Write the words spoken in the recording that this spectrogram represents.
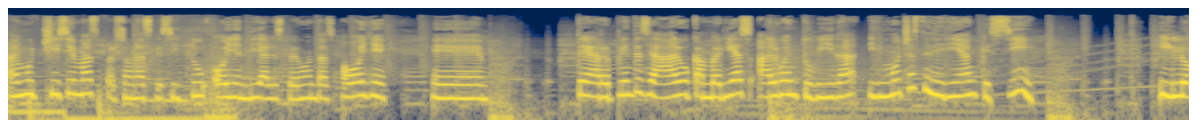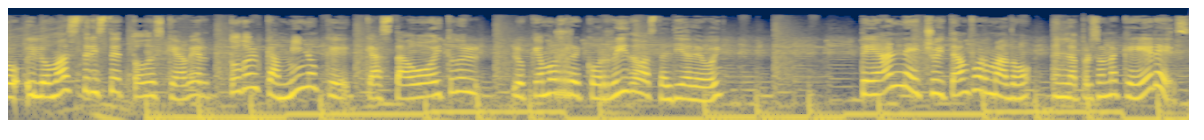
Hay muchísimas personas que si tú hoy en día les preguntas, oye, eh, ¿Te arrepientes de algo? ¿Cambiarías algo en tu vida? Y muchas te dirían que sí. Y lo, y lo más triste de todo es que, a ver, todo el camino que, hasta hoy, todo lo que hemos recorrido hasta el día de hoy, te han hecho y te han formado en la persona que eres.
